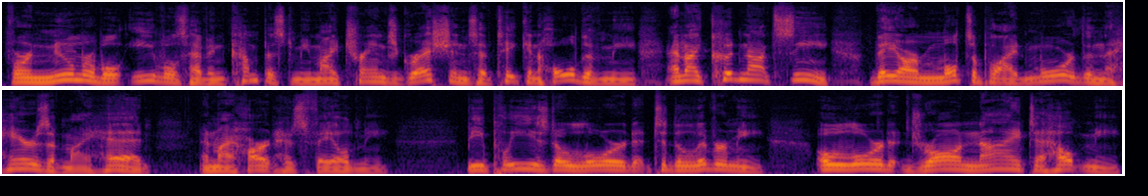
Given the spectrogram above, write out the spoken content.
For innumerable evils have encompassed me. My transgressions have taken hold of me, and I could not see. They are multiplied more than the hairs of my head, and my heart has failed me. Be pleased, O Lord, to deliver me. O Lord, draw nigh to help me.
